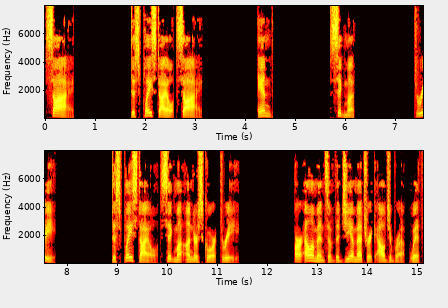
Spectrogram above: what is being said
psi display style psi and sigma 3 display style sigma underscore 3 are elements of the geometric algebra with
